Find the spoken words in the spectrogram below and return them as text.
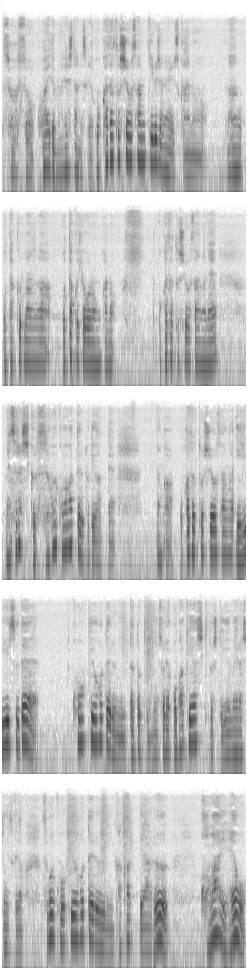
そうそう怖いで思い出したんですけど岡田敏夫さんっているじゃないですか。あのオタク漫画オタク評論家の。岡田敏夫さんがね珍しくすごい怖がってる時があってなんか岡田敏夫さんがイギリスで高級ホテルに行った時にそれお化け屋敷として有名らしいんですけどすごい高級ホテルにかかってある怖い絵を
